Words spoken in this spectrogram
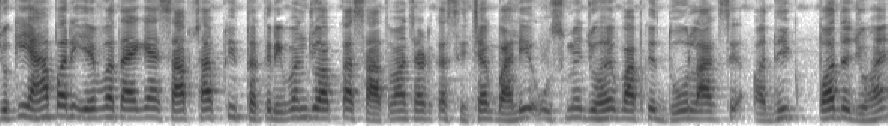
जो कि यहाँ पर यह बताया गया साफ़ साफ़ कि तकरीबन जो आपका सातवां चढ़ का शिक्षक बहाली उसमें जो है वो आपके दो लाख से अधिक पद जो हैं,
